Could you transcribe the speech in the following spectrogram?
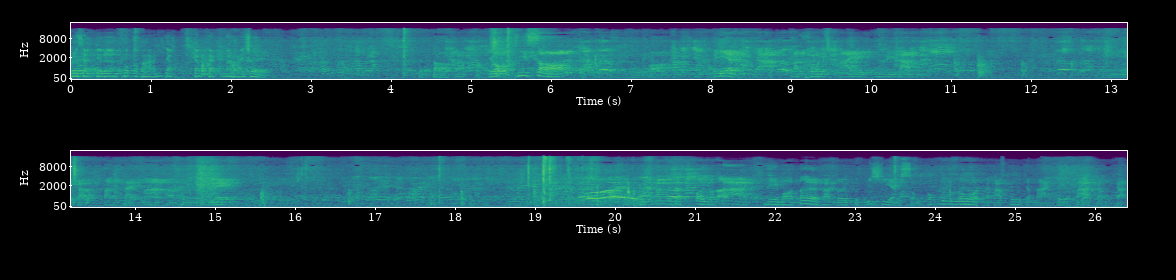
บริษัทเจริญพกพาหารจำกัดมหาชนกันต่อครับ ยกที่สองฟองครับเปี้ยนจากประโคนชัยบุรีรัมย์นนี้ครับตั้งใจมากครับคนนี้เล็กขอบคุณนะครับบริษัท โตโยต้าเคมอเตอร์ครับ โดยคุณวิเชียนสมภพรุ่งโรจน์นะครับ ผู้จำหน่ายโตโยต้าจำกัด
